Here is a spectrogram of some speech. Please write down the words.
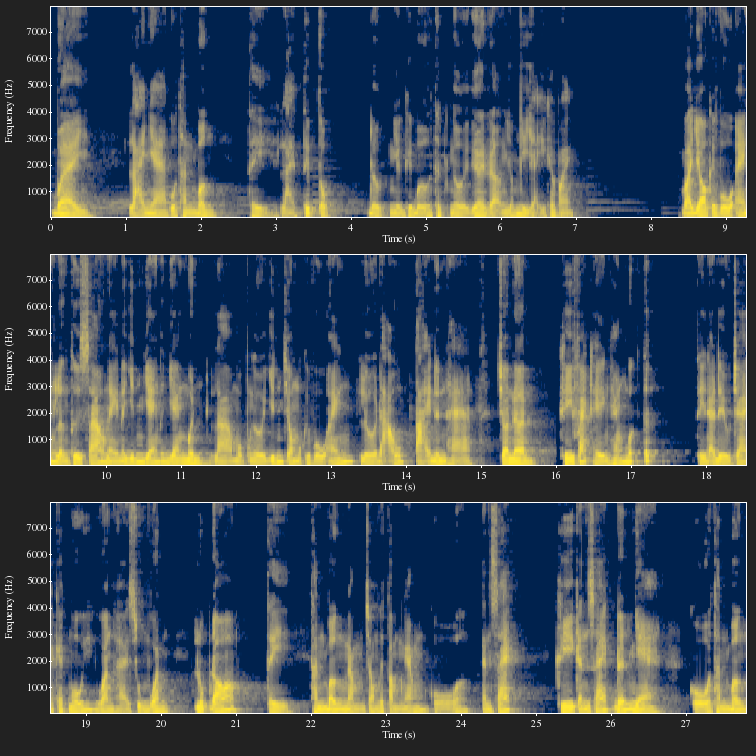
về lại nhà của Thành Bân thì lại tiếp tục được những cái bữa thịt người ghê rợn giống như vậy các bạn. Và do cái vụ án lần thứ sáu này nó dính dáng tới Giang Minh là một người dính trong một cái vụ án lừa đảo tại Ninh Hạ, cho nên khi phát hiện hắn mất tích thì đã điều tra các mối quan hệ xung quanh. Lúc đó thì Thành Bân nằm trong cái tầm ngắm của cảnh sát. Khi cảnh sát đến nhà của Thành Bân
